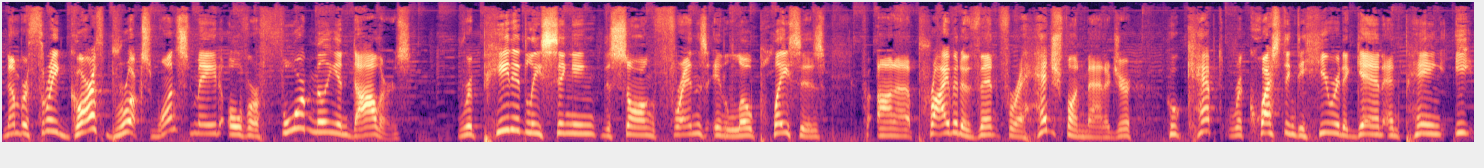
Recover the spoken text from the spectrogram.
Number three, Garth Brooks once made over $4 million repeatedly singing the song Friends in Low Places on a private event for a hedge fund manager who kept requesting to hear it again and paying, e-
